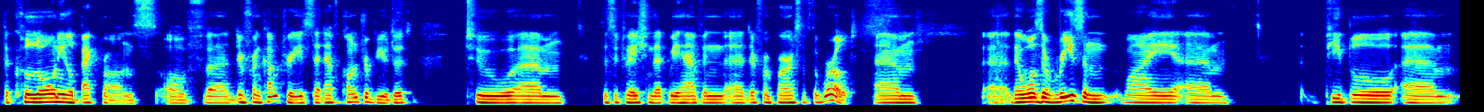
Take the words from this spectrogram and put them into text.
the colonial backgrounds of uh, different countries that have contributed to um, the situation that we have in uh, different parts of the world. Um, uh, there was a reason why um, people um,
